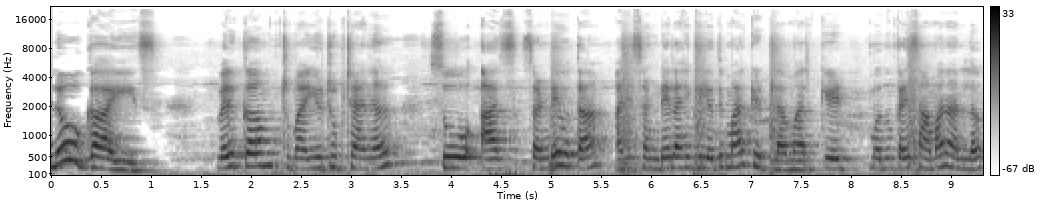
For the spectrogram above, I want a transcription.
Hello guys welcome to my YouTube channel so आज संडे होता आणि संडेला हे गेले होते मार्केटला मार्केटमधून काही सामान आणलं.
